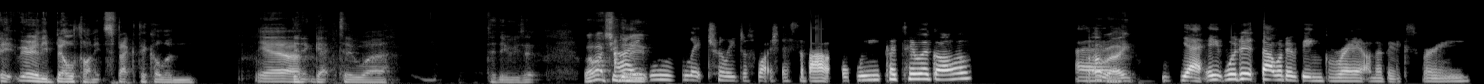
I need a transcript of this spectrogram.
it really built on its spectacle and Yeah, didn't get to uh to do is it. Well, I'm actually I going to. literally just watched this about a week or two ago. all Um, right. Yeah, it would that would have been great on a big screen.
